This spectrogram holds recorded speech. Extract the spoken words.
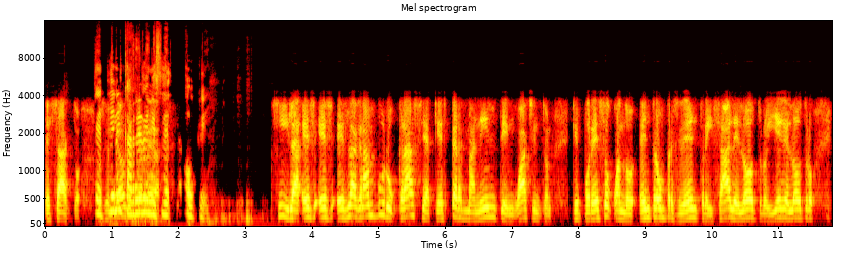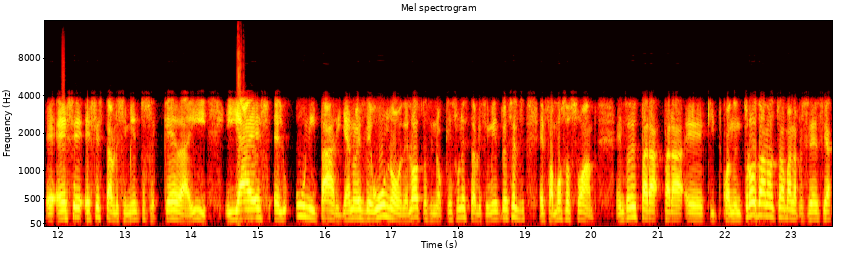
Exacto. Que tienen carrera, en ese. Ok. Sí, la, es, es, es, la gran burocracia que es permanente en Washington, que por eso cuando entra un presidente y sale el otro y llega el otro, eh, ese, ese establecimiento se queda ahí y ya es el unipar, ya no es de uno o del otro, sino que es un establecimiento, es el, el famoso swamp. Entonces, para, para eh, cuando entró Donald Trump a la presidencia,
